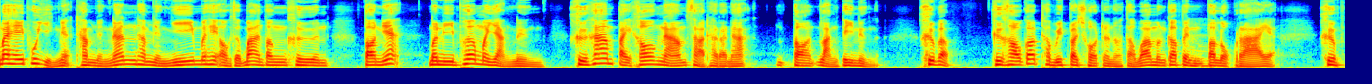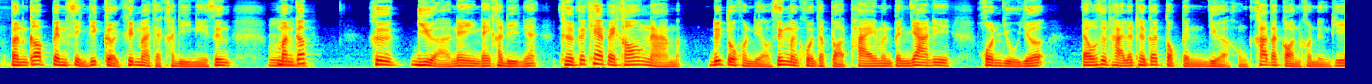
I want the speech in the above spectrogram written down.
ไม่ให้ผู้หญิงเนี่ยทำอย่างนั้นทำอย่างนี้ไม่ให้ออกจากบ้านตอนกลางคืน ตอนเนี้ยมันมีเพิ่มมาอย่างหนึ่ง คือห้ามไปเข้าห้องน้ำสาธารณะตอนหลังตีหนึ่งอะคือแบบคือเขาก็ทวิตประชดนะเนาะแต่ว่ามันก็เป็นตลกร้ายอะ คือมันก็เป็นสิ่งที่เกิดขึ้นมาจากคดีนี้ ซึ่งมันก็คือเหยื่อในในคดีเนี้ยเธอก็แค่ไปเข้าห้องน้ำอะด้วยตัวคนเดียว ซึ่งมันควรจะปลอดภัยมันเป็นย่านที่คนอยู่เยอะ แต่ว่าสุดท้ายแล้วเธอก็ตกเป็นเหยื่อของฆาตกรคนหนึ่งที่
